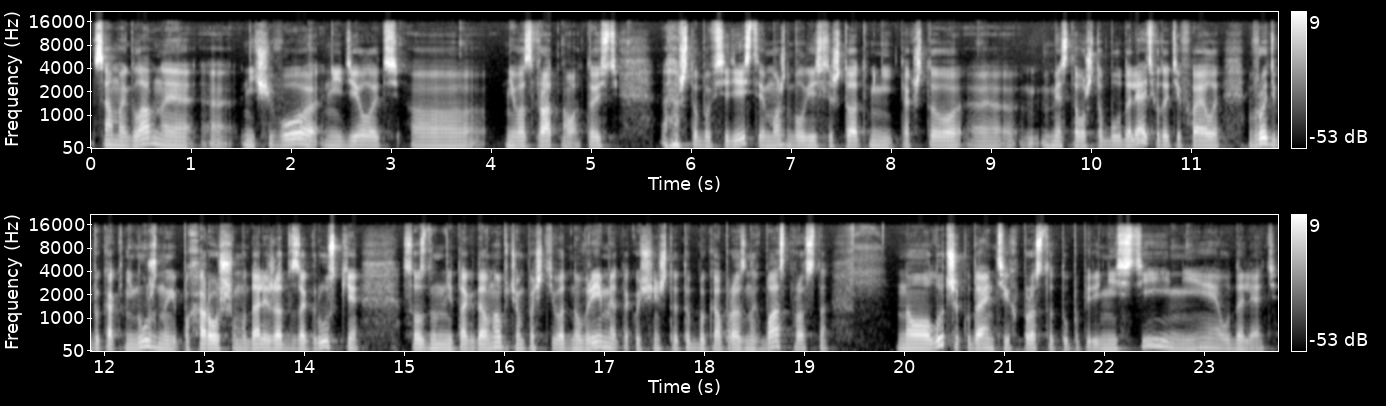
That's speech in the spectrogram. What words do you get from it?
самое главное э, ничего не делать э, невозвратного, то есть чтобы все действия можно было, если что, отменить. Так что э, вместо того, чтобы удалять вот эти файлы, вроде бы как ненужные, по-хорошему, да, лежат в загрузке, созданы не так давно, причем почти в одно время, такое ощущение, что это бэкап разных баз просто, но лучше куда-нибудь их просто тупо перенести и не удалять.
